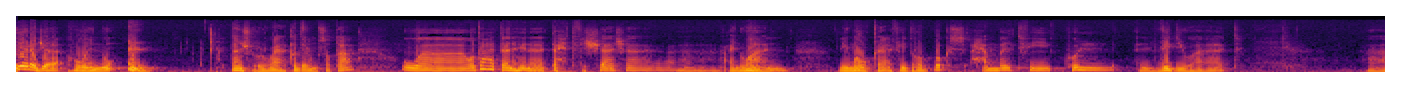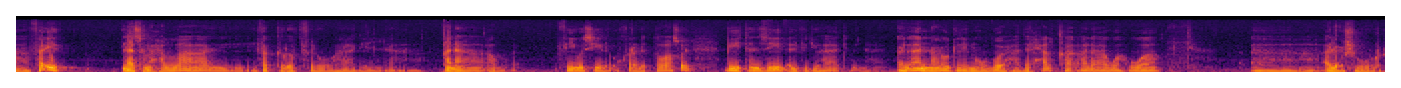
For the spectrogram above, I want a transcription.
رجاء هو أنه تنشر الوعي قدر المستطاع. ووضعت أنا هنا تحت في الشاشة آه، عنوان لموقع في Dropbox حملت فيه كل الفيديوهات آه، فإذا لا سمح الله يفكروا يقفلوا هذه القناة أو في وسيلة أخرى للتواصل بتنزيل الفيديوهات منها الآن نعود لموضوع هذه الحلقة ألا وهو آه، العشور.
